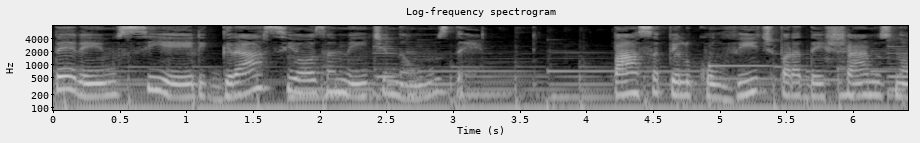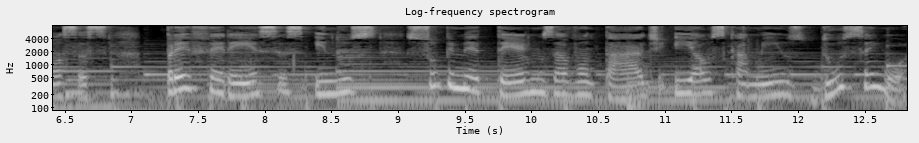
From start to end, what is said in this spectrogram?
teremos se Ele graciosamente não nos der. Passa pelo convite para deixarmos nossas preferências e nos submetermos à vontade e aos caminhos do Senhor.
